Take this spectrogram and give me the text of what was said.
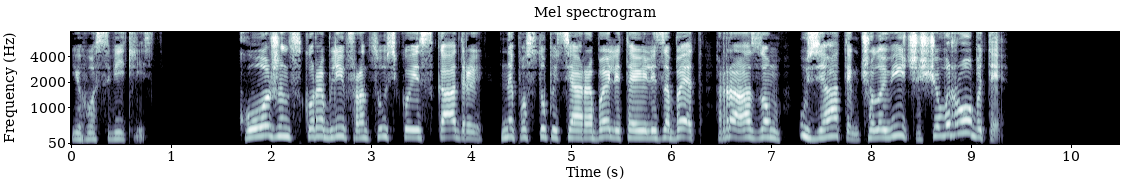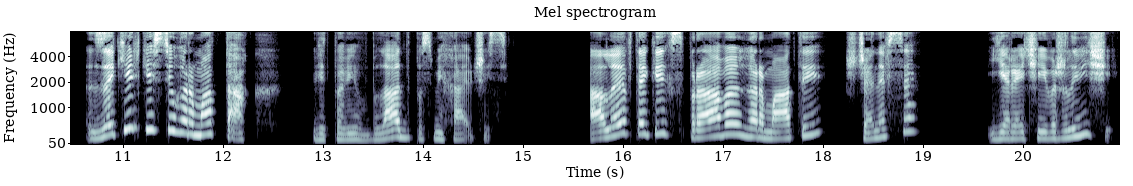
його світлість. Кожен з кораблів французької ескадри не поступиться Арабелі та Елізабет разом узятим, чоловіче, що ви робите? За кількістю гармат так, відповів Блад, посміхаючись. Але в таких справах гармати ще не все. Є речі і важливіші.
